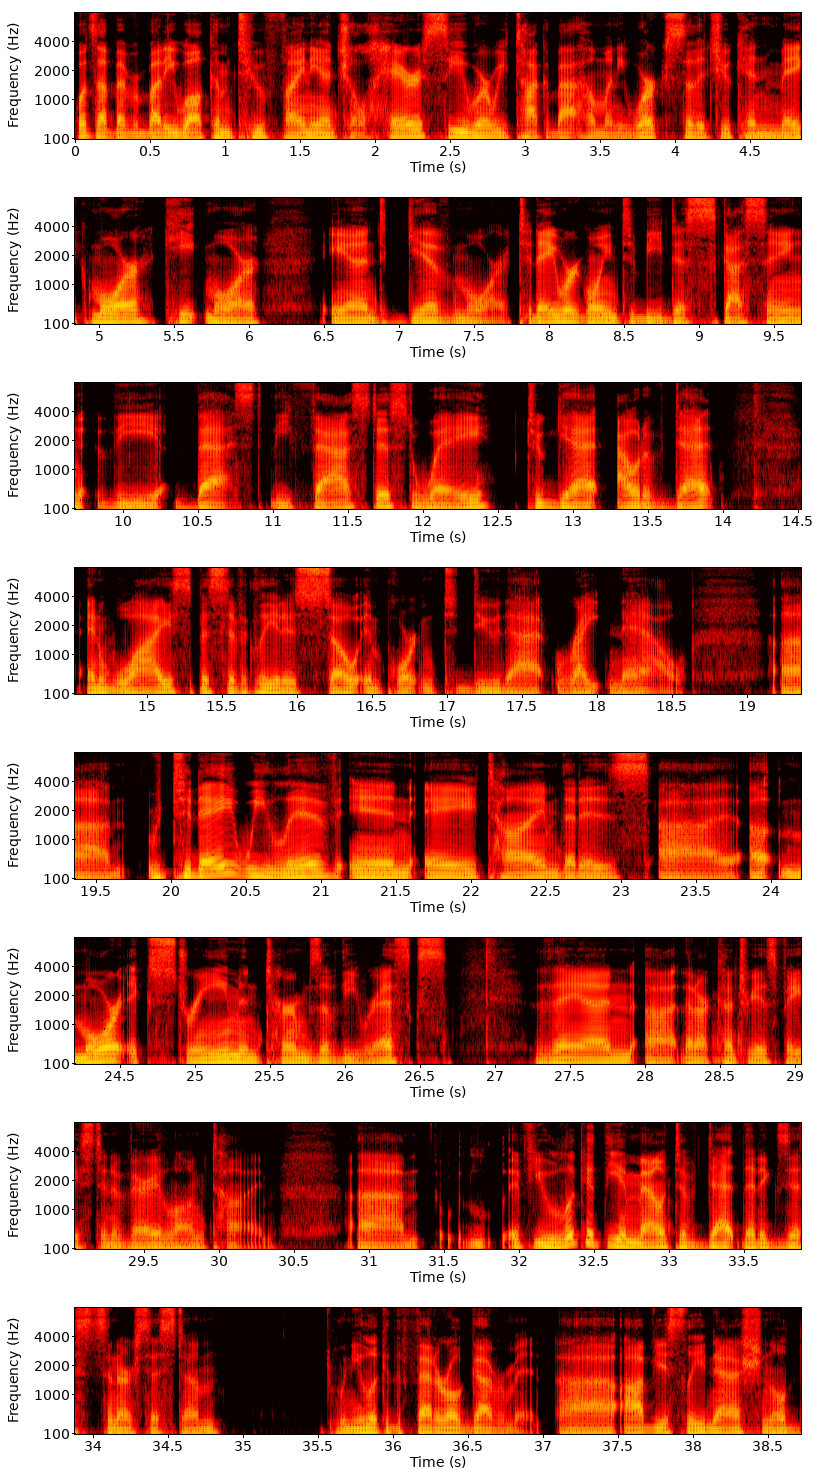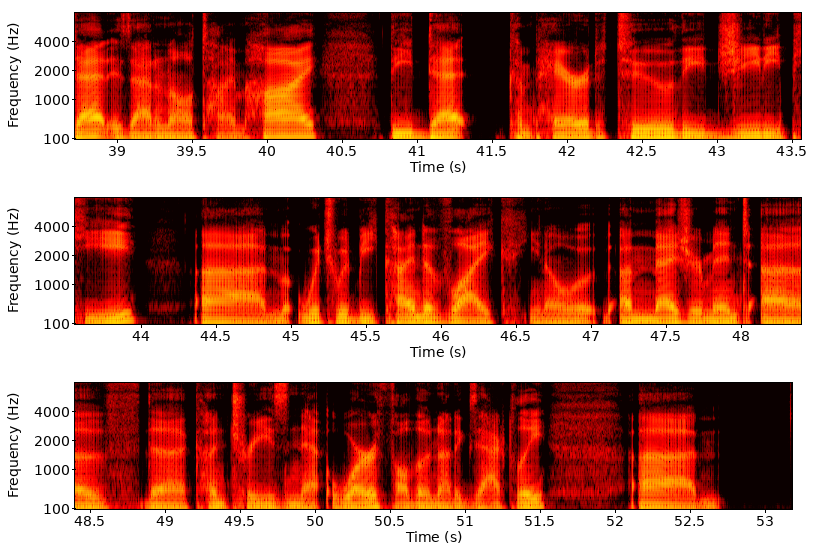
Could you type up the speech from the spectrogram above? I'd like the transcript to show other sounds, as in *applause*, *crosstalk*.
What's up, everybody? Welcome to Financial Heresy, where we talk about how money works so that you can make more, keep more, and give more. Today, we're going to be discussing the best, the fastest way to get out of debt and why specifically it is so important to do that right now. Um, today, we live in a time that is uh, uh, more extreme in terms of the risks than uh, than our country has faced in a very long time. Um, if you look at the amount of debt that exists in our system, when you look at the federal government, uh, obviously national debt is at an all time high. The debt compared to the GDP, um, which would be kind of like you know a measurement of the country's net worth, although not exactly. Um,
